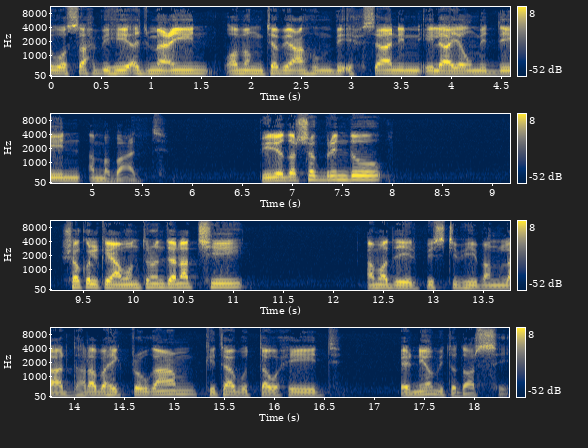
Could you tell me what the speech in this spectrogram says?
وصحبه أجمعين ومن تبعهم بإحسان إلى يوم الدين أما بعد প্রিয় দর্শক বৃন্দ সকলকে আমন্ত্রণ জানাচ্ছি আমাদের পিস টিভি বাংলার ধারাবাহিক প্রোগ্রাম কিতাব তাওহিদ এর নিয়মিত দর্শে।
